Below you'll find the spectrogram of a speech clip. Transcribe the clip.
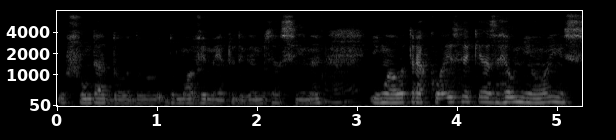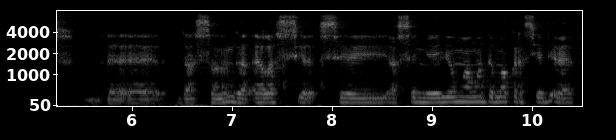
o fundador do, do, movimento, digamos assim. Né? Uhum. E uma outra coisa é que as reuniões é, é da Sangha elas se, se assemelham a uma democracia direta.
